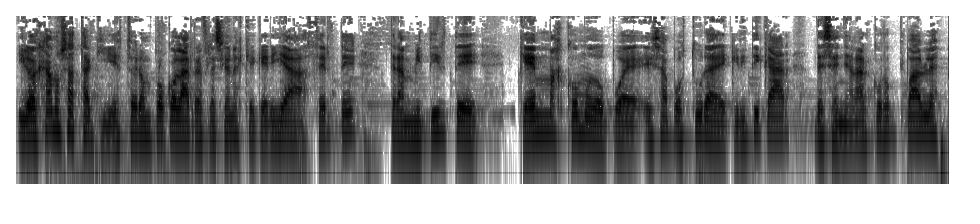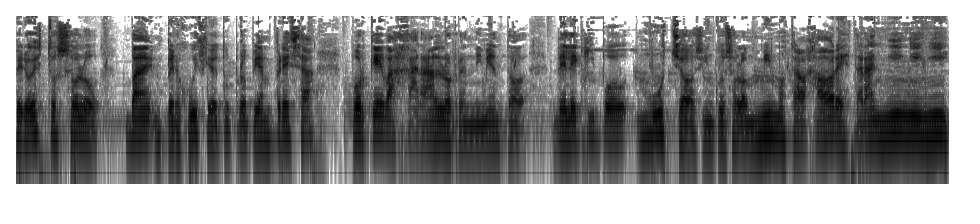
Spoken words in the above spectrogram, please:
Y lo dejamos hasta aquí. Esto era un poco las reflexiones que quería hacerte, transmitirte que es más cómodo pues esa postura de criticar, de señalar culpables, pero esto solo va en perjuicio de tu propia empresa porque bajarán los rendimientos del equipo, muchos, incluso los mismos trabajadores estarán ñi ñi ñi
